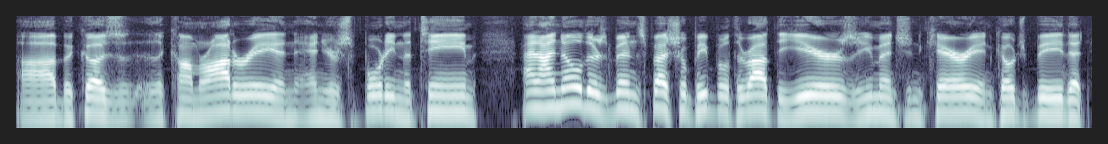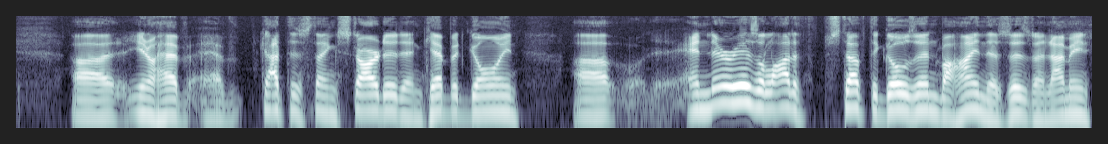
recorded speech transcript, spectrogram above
uh, because the camaraderie and, and you're supporting the team. And I know there's been special people throughout the years. You mentioned Carrie and Coach B that uh, you know have have got this thing started and kept it going. Uh, and there is a lot of stuff that goes in behind this, isn't it? I mean,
